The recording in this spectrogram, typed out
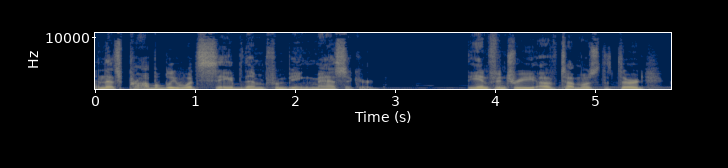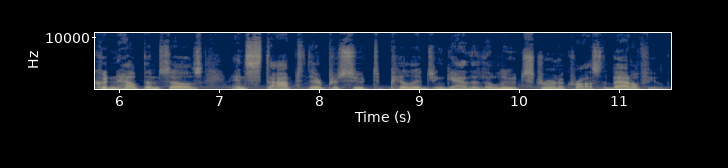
and that's probably what saved them from being massacred. The infantry of Thutmose III couldn't help themselves and stopped their pursuit to pillage and gather the loot strewn across the battlefield.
